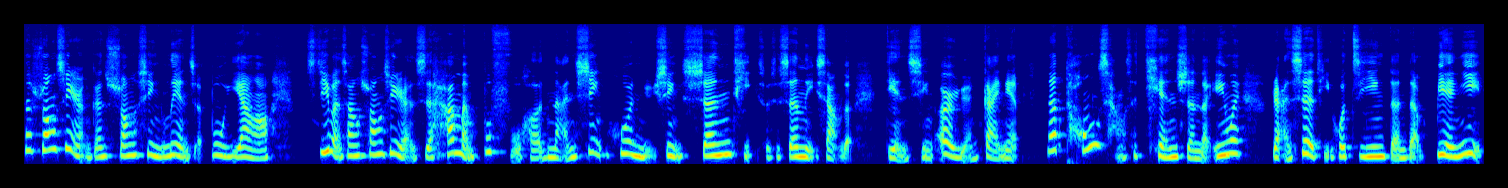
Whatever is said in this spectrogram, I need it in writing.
那双性人跟双性恋者不一样哦。基本上双性人是他们不符合男性或女性身体，所以是生理上的典型二元概念。那通常是天生的，因为染色体或基因等等变异，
